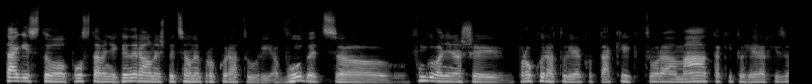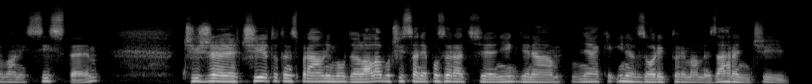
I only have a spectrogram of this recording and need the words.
Takisto postavenie generálnej špeciálnej prokuratúry a vôbec e, fungovanie našej prokuratúry ako také, ktorá má takýto hierarchizovaný systém, Čiže či je to ten správny model, alebo či sa nepozerať niekde na nejaké iné vzory, ktoré máme v zahraničí,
